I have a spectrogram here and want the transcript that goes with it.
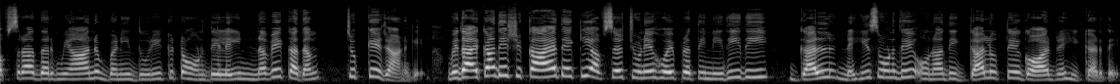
ਅਫਸਰਾਂ ਦਰਮਿਆਨ ਬਣੀ ਦੂਰੀ ਘਟਾਉਣ ਦੇ ਲਈ ਨਵੇਂ ਕਦਮ ਚੁੱਕੇ ਜਾਣਗੇ। ਵਿਧਾਇਕਾਂ ਦੀ ਸ਼ਿਕਾਇਤ ਹੈ ਕਿ ਅਫਸਰ ਚੁਣੇ ਹੋਏ ਪ੍ਰਤੀਨਿਧੀ ਦੀ ਗੱਲ ਨਹੀਂ ਸੁਣਦੇ, ਉਹਨਾਂ ਦੀ ਗੱਲ ਉੱਤੇ ਗੌਰ ਨਹੀਂ ਕਰਦੇ।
